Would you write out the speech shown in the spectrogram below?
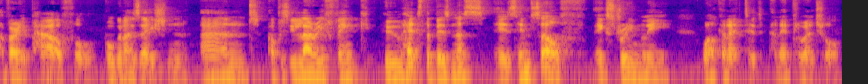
a very powerful organization. And obviously, Larry Fink, who heads the business, is himself extremely well connected and influential.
